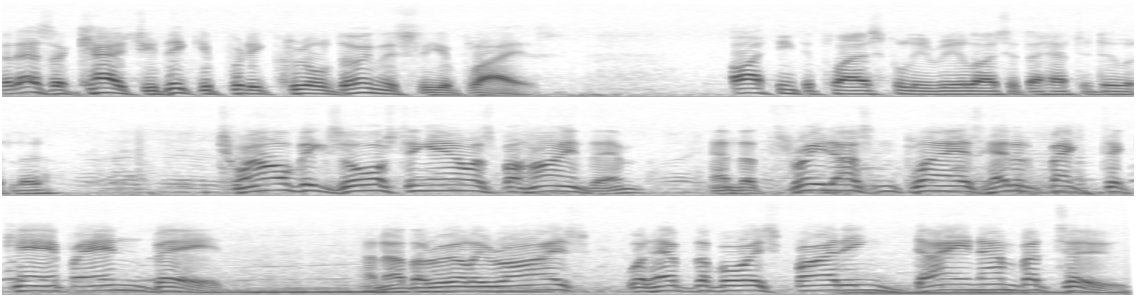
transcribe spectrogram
But as a coach, you think you're pretty cruel doing this to your players? I think the players fully realise that they have to do it, Lou. Twelve exhausting hours behind them, and the three dozen players headed back to camp and bed. Another early rise would have the boys fighting day number two.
